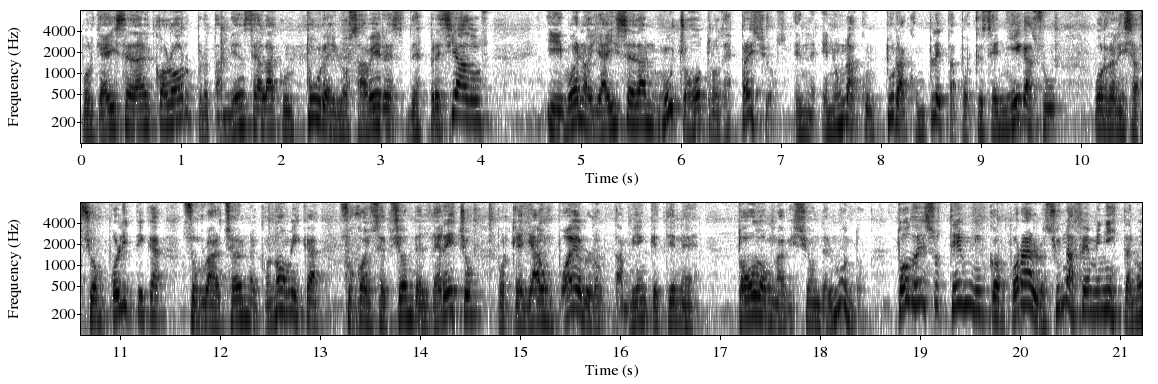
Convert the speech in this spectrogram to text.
Porque ahí se da el color, pero también se da la cultura y los saberes despreciados. Y bueno, y ahí se dan muchos otros desprecios en, en una cultura completa, porque se niega su organización política, su relación económica, su concepción del derecho, porque ya un pueblo también que tiene toda una visión del mundo. Todo eso tiene que incorporarlo. Si una feminista no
